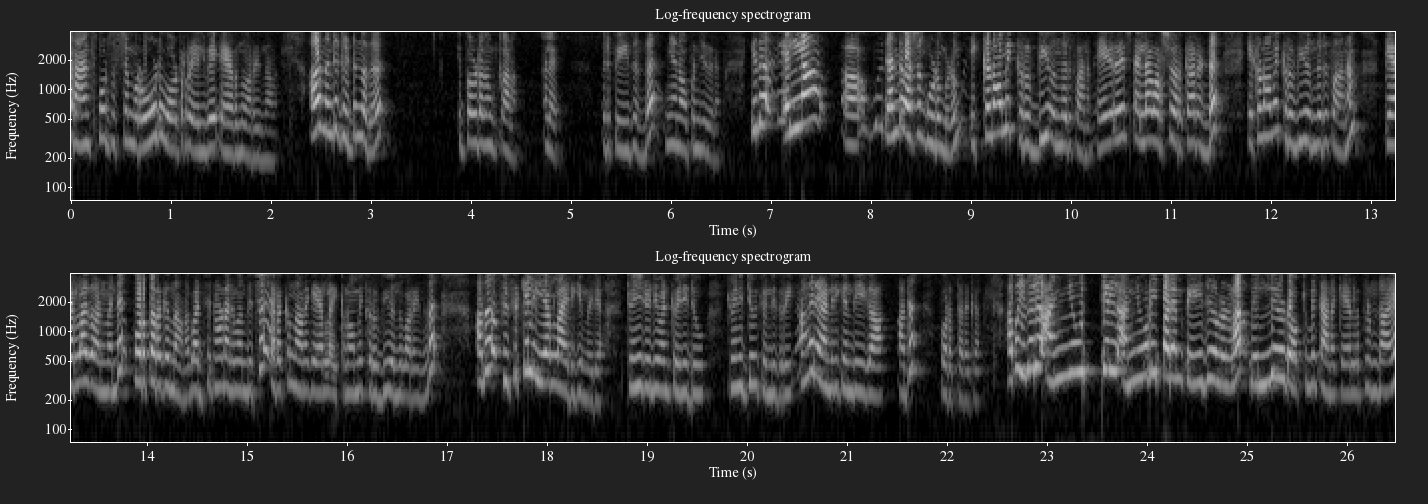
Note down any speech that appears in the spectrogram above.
transport system road water railway air എന്ന് പറയുന്നതാണ്. അത് നിങ്ങൾക്ക് കിട്ടുന്നത് ഇപ്പോൾ ഇവിടെ നമുക്ക് കാണാം അല്ലേ? ഒരു പേജ് ഉണ്ട് ഞാൻ ഓപ്പൺ ചെയ്തു തരാം ഇത് എല്ലാ രണ്ട് വർഷം കൂടുമ്പോഴും ഇക്കണോമിക് റിവ്യൂ എന്നൊരു സാധനം ഏകദേശം എല്ലാ വർഷവും ഇറക്കാറുണ്ട്. ഇക്കണോമിക് റിവ്യൂ എന്നൊരു സാധനം കേരള ഗവൺമെന്റ് പുറത്തിറക്കുന്നതാണ്. ബഡ്ജറ്റിനോടനുബന്ധിച്ച് ഇറക്കുന്നതാണ് കേരള ഇക്കണോമിക് റിവ്യൂ എന്ന് പറയുന്നത്. അത് ഫിസിക്കൽ ഇയറിലായിരിക്കും വരിക. Twenty twenty one twenty two twenty two twenty three അങ്ങനെയായിരിക്കും എന്ത് ചെയ്യുക? അത് പുറത്തിറക്കുക. അപ്പോൾ ഇതൊരു അഞ്ഞൂറ്റിൽ അഞ്ഞൂറിൽ പരം പേജുകളുള്ള വലിയൊരു ഡോക്യുമെന്റ് ആണ് കേരളത്തിലുണ്ടായ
